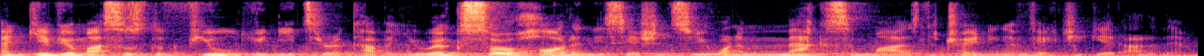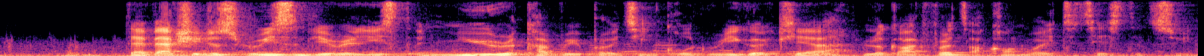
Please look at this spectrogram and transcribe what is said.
and give your muscles the fuel you need to recover. You work so hard in these sessions, so you want to maximize the training effect you get out of them. They've actually just recently released a new recovery protein called Rego Clear. Look out for it, I can't wait to test it soon.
